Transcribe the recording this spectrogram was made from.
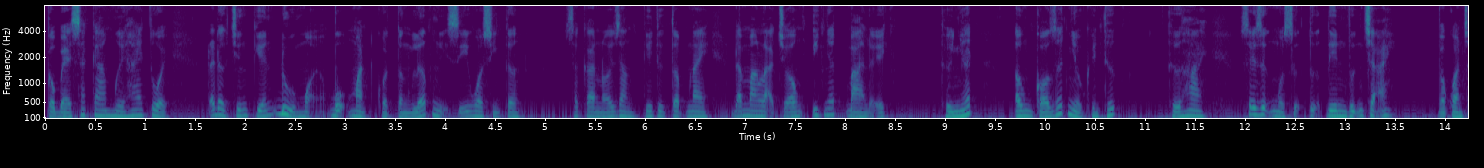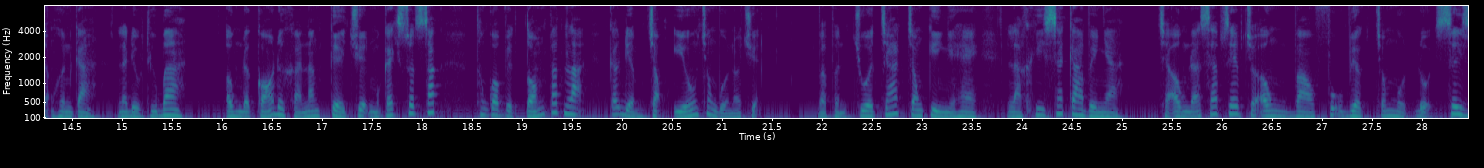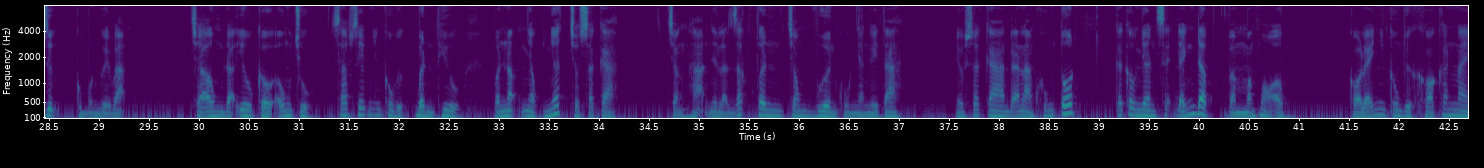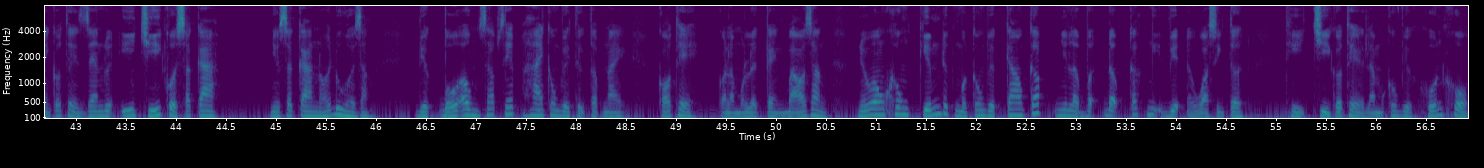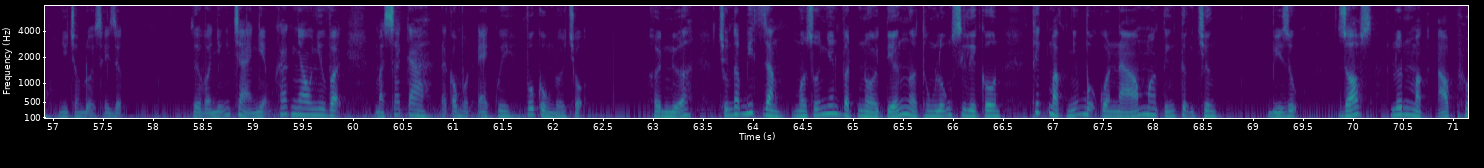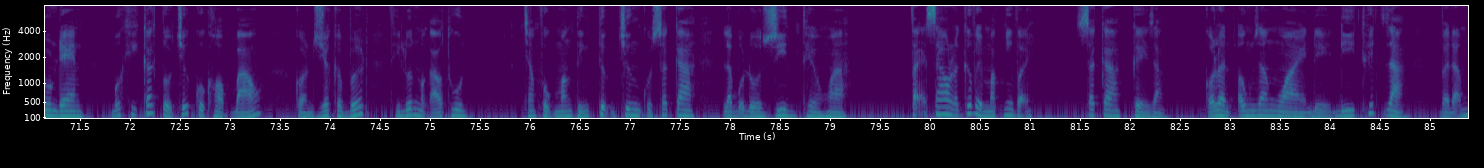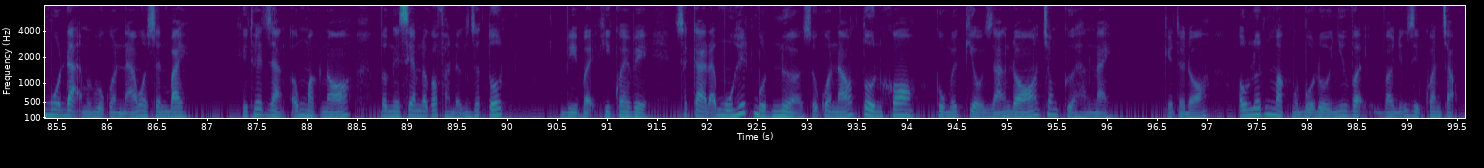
Cậu bé Saka 12 tuổi đã được chứng kiến đủ mọi bộ mặt của tầng lớp nghị sĩ Washington. Saka nói rằng kỳ thực tập này đã mang lại cho ông ít nhất 3 lợi ích. Thứ nhất, ông có rất nhiều kiến thức. Thứ hai, xây dựng một sự tự tin vững chãi. Và quan trọng hơn cả là điều thứ ba, ông đã có được khả năng kể chuyện một cách xuất sắc thông qua việc tóm tắt lại các điểm trọng yếu trong buổi nói chuyện. Và phần chua chát trong kỳ nghỉ hè là khi Saka về nhà, cha ông đã sắp xếp cho ông vào phụ việc trong một đội xây dựng của một người bạn – cha ông đã yêu cầu ông chủ sắp xếp những công việc bẩn thỉu và nặng nhọc nhất cho Saka, chẳng hạn như là rắc phân trong vườn của nhà người ta. Nếu Saka đã làm không tốt, các công nhân sẽ đánh đập và mắng mỏ ông. Có lẽ những công việc khó khăn này có thể rèn luyện ý chí của Saka, nhưng Saka nói đùa rằng việc bố ông sắp xếp hai công việc thực tập này có thể còn là một lời cảnh báo rằng nếu ông không kiếm được một công việc cao cấp như là vận động các nghị viện ở Washington thì chỉ có thể là một công việc khốn khổ như trong đội xây dựng. Dựa vào những trải nghiệm khác nhau như vậy mà Saka đã có một EQ vô cùng nổi trội. Hơn nữa, chúng ta biết rằng một số nhân vật nổi tiếng ở thung lũng Silicon thích mặc những bộ quần áo mang tính tượng trưng. Ví dụ, Jobs luôn mặc áo prune đen mỗi khi các tổ chức cuộc họp báo, còn Jacobert thì luôn mặc áo thun. Trang phục mang tính tượng trưng của Saka là bộ đồ jean thêu hoa. Tại sao lại cứ phải mặc như vậy? Saka kể rằng có lần ông ra ngoài để đi thuyết giảng và đã mua đại một bộ quần áo ở sân bay. Khi thuyết giảng ông mặc nó và người xem đã có phản ứng rất tốt. Vì vậy khi quay về, Saka đã mua hết một nửa số quần áo tồn kho cùng với kiểu dáng đó trong cửa hàng này. Kể từ đó, ông luôn mặc một bộ đồ như vậy vào những dịp quan trọng.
